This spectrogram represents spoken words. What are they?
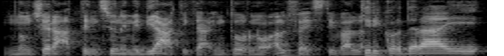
non c'era attenzione mediatica intorno al festival. Ti ricorderai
